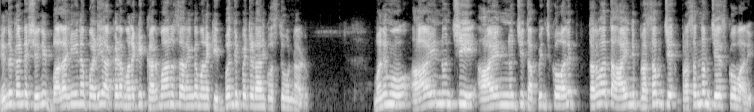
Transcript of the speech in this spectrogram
ఎందుకంటే శని బలహీనపడి అక్కడ మనకి కర్మానుసారంగా మనకి ఇబ్బంది పెట్టడానికి వస్తూ ఉన్నాడు. మనము ఆయన నుంచి ఆయన నుంచి తప్పించుకోవాలి తర్వాత ఆయన్ని ప్రసం చే ప్రసన్నం చేసుకోవాలి.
